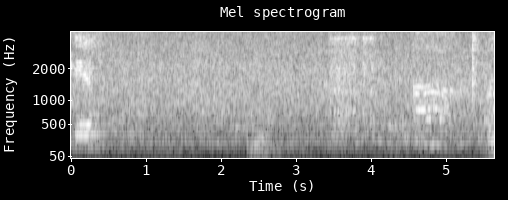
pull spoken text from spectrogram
scale. Okay,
